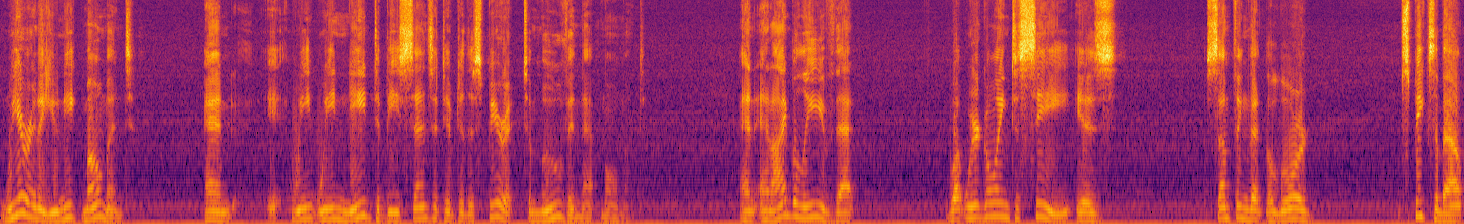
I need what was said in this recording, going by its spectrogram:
we are in a unique moment, and it, we, we need to be sensitive to the Spirit to move in that moment. And, and I believe that what we're going to see is something that the Lord speaks about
